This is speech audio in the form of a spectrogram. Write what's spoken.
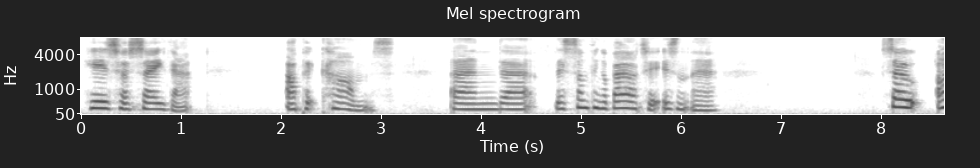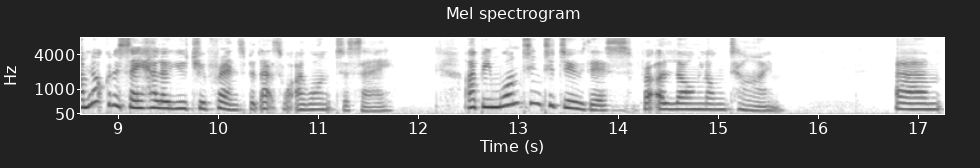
hears her say that, up it comes. And uh, there's something about it, isn't there? So I'm not going to say hello YouTube friends, but that's what I want to say. I've been wanting to do this for a long, long time. Um,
